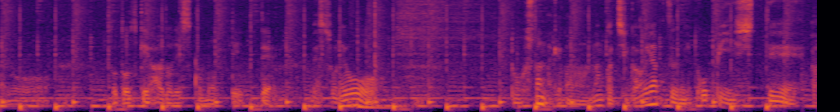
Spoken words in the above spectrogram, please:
あの外付けハードディスクを持って行ってでそれをどうしたんだっけかな。なんか違うやつにコピーしてあ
